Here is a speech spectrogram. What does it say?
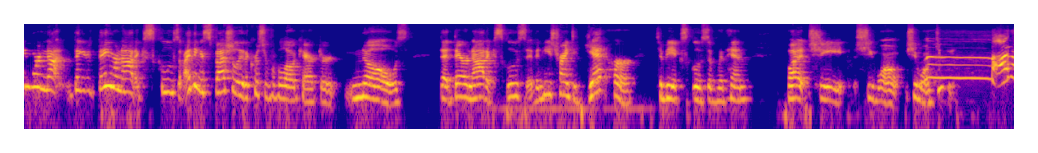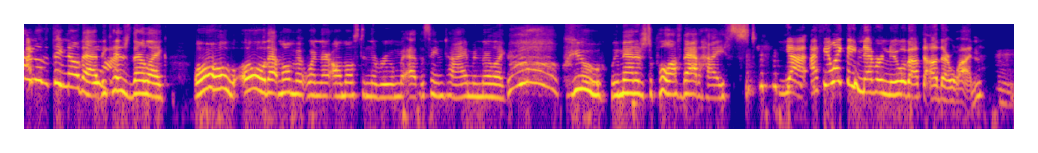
they were not they they were not exclusive. I think especially the Christopher Below character knows that they're not exclusive, and he's trying to get her to be exclusive with him, but she she won't she won't do it. Mm, I don't know that they know that because they're like, oh, oh, that moment when they're almost in the room at the same time and they're like, oh, phew, we managed to pull off that heist. yeah, I feel like they never knew about the other one. Hmm.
